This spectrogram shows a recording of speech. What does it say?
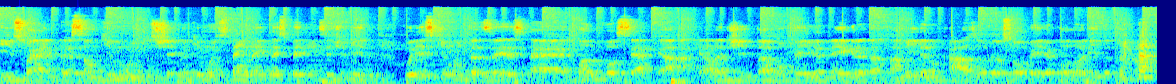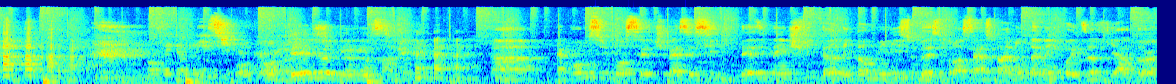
Isso é a impressão que muitos chegam, que muitos têm na, na experiência de vida. Por isso que muitas vezes, é, quando você é aquela dita ovelha negra da família, no caso, eu sou ovelha colorida. Ovelha holística? Ovelha holística. Ah, é como se você estivesse se desidentificando. Então, no início desse processo, para mim também foi desafiador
